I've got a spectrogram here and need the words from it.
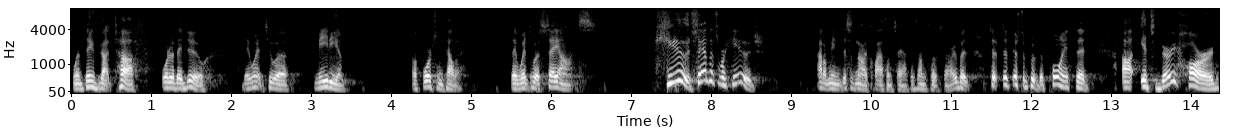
when things got tough, what did they do? They went to a medium, a fortune teller. They went to a seance. Huge. Seances were huge. I don't mean this is not a class on seances. I'm so sorry, but to, just to prove the point that uh, it's very hard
